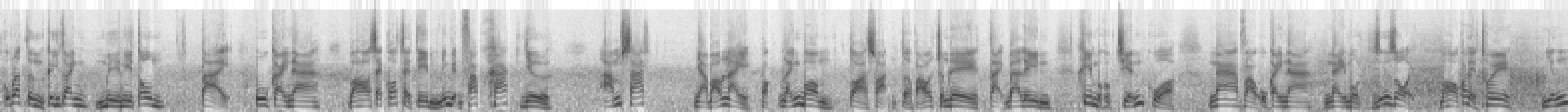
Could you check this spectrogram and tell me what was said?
cũng đã từng kinh doanh mì mì tôm tại Ukraine và họ sẽ có thể tìm những biện pháp khác như ám sát nhà báo này hoặc đánh bom tòa soạn tờ báo chấm tại Berlin khi một cuộc chiến của Nga vào Ukraine ngày một dữ dội và họ có thể thuê những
